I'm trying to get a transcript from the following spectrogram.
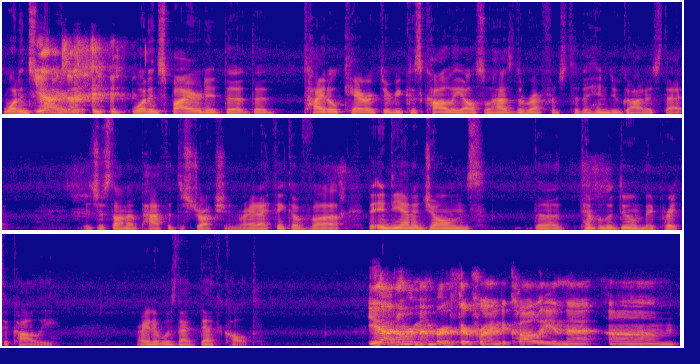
what inspired yeah, exactly. it? What inspired it? The the title character because Kali also has the reference to the Hindu goddess that is just on a path of destruction, right? I think of uh, the Indiana Jones, the Temple of Doom. They prayed to Kali, right? It was that death cult. Yeah, I don't remember if they're praying to Kali in that. Um,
